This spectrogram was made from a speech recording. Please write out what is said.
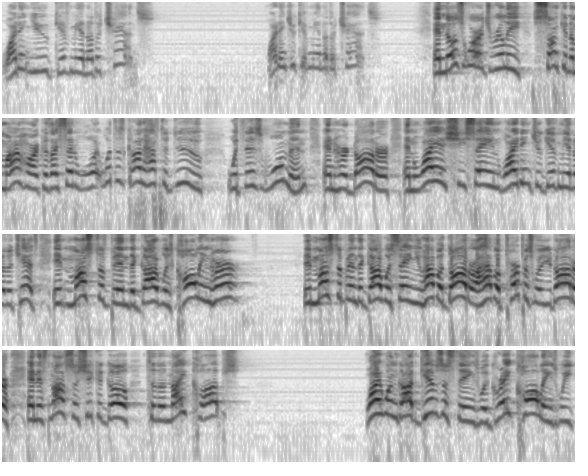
Why didn't you give me another chance? Why didn't you give me another chance? And those words really sunk into my heart because I said, what, what does God have to do with this woman and her daughter? And why is she saying, Why didn't you give me another chance? It must have been that God was calling her. It must have been that God was saying, You have a daughter, I have a purpose with your daughter. And it's not so she could go to the nightclubs. Why, when God gives us things with great callings, we,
